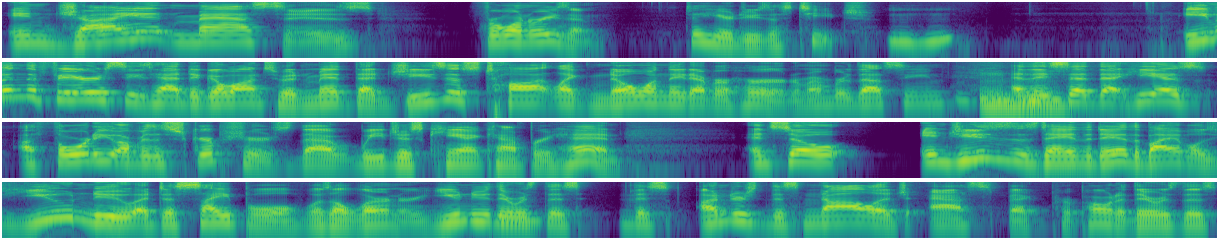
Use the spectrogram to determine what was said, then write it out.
in giant masses for one reason: to hear Jesus teach. Even the Pharisees had to go on to admit that Jesus taught like no one they'd ever heard. Remember that scene? And they mm-hmm. said that he has authority over the scriptures that we just can't comprehend. And so in Jesus' day, in the day of the Bibles, you knew a disciple was a learner. You knew there was mm-hmm. this this under this knowledge aspect proponent. There was this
